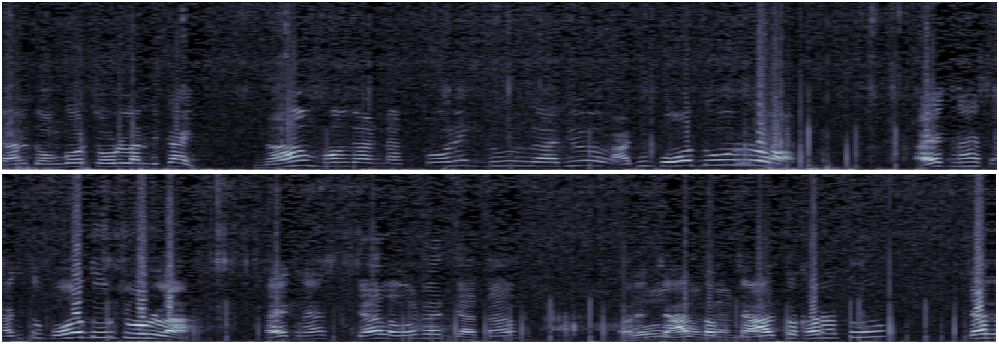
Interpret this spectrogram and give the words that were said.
ચાલ ડોંગર ચોડલા ને કાઈ. નામ ભંગાણના કોડેક દૂર રાજુ? આજુ બહુ દૂર રહો. એક નાસ. આજે તો બહુ દૂર ચોડલા એક નાસ. ચાલ હવે જ જાતા. અરે ચાલ તો ચાલ તો ખરા તું. ચાલ.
